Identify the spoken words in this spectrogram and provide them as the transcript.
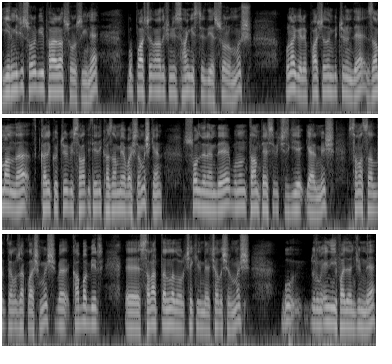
20. soru bir paragraf sorusu yine. Bu parçanın ana düşüncesi hangisidir diye sorulmuş. Buna göre parçanın bütününde zamanla karikatür bir sanat niteliği kazanmaya başlamışken son dönemde bunun tam tersi bir çizgiye gelmiş, sanatsallıktan uzaklaşmış ve kaba bir e, sanat doğru çekilmeye çalışılmış. Bu durumu en iyi ifade eden cümle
